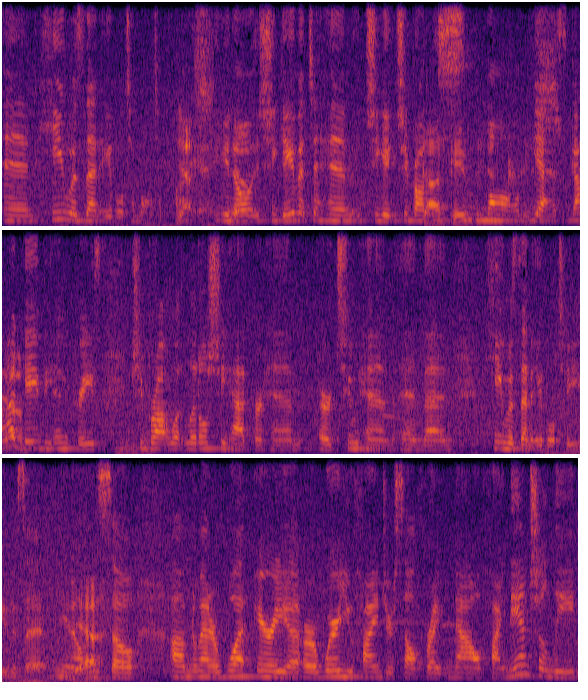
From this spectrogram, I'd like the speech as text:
and He was then able to multiply yes. it. You know, yeah. she gave it to Him. She gave, she brought God the gave small. The yes, God yeah. gave the increase. Mm-hmm. She brought what little she had for Him or to Him, and then He was then able to use it. You know, yeah. and so um, no matter what area or where you find yourself right now financially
